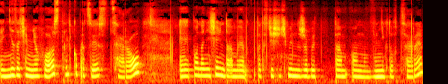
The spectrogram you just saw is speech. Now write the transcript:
e, nie zaciemnia włos, tylko pracuje z cerą. E, Po naniesieniu damy tak z 10 minut, żeby tam on wniknął w cerę.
